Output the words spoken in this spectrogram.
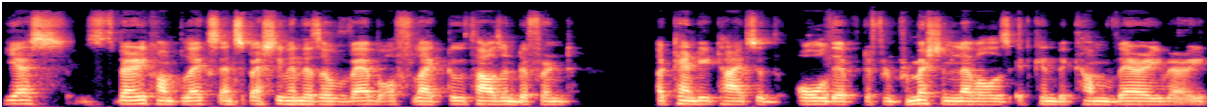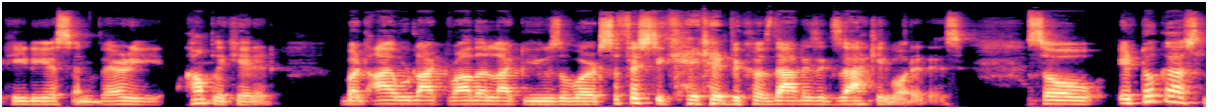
yes, it's very complex, and especially when there's a web of like 2,000 different attendee types with all their different permission levels, it can become very, very tedious and very complicated. But I would like rather like to use the word sophisticated because that is exactly what it is. So it took us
